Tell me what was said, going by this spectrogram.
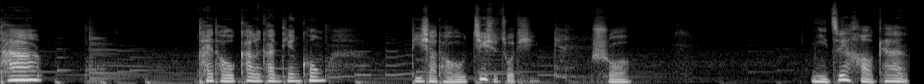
他抬头看了看天空，低下头继续做题，说：“你最好看。”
